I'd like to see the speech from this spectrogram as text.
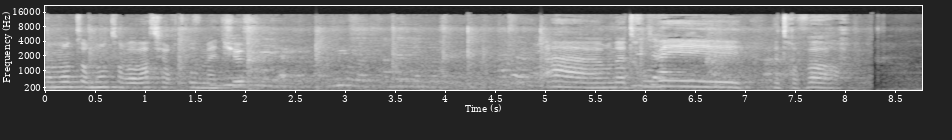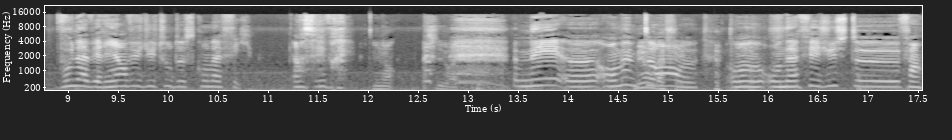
on monte, on monte, on va voir si on retrouve Mathieu. Ah, on a trouvé notre fort. Vous n'avez rien vu du tout de ce qu'on a fait. Ah, c'est vrai. Non, c'est vrai. Mais euh, en même Mais temps, euh, on, on a fait juste. euh, Enfin,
